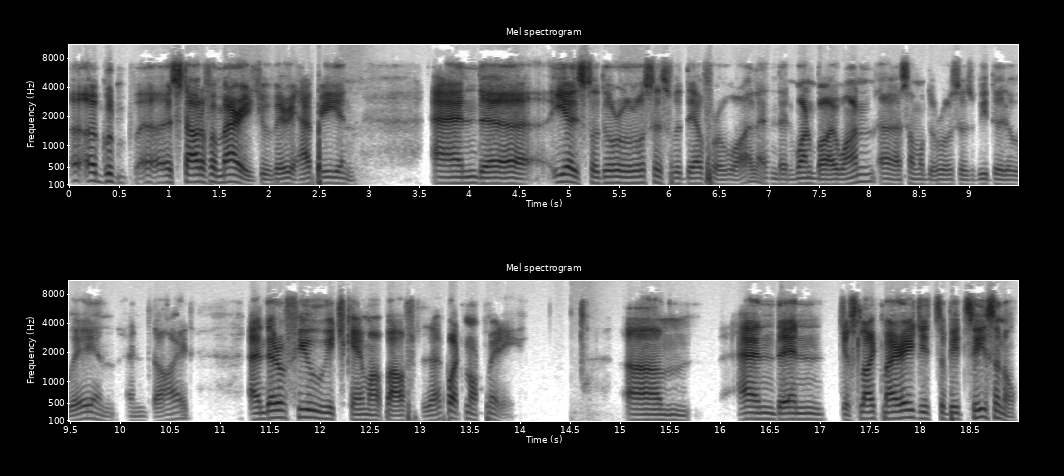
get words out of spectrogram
a, a good uh, start of a marriage. You're very happy and and uh, yes, so the roses were there for a while, and then one by one, uh, some of the roses withered away and, and died. And there are a few which came up after that, but not many. Um, and then, just like marriage, it's a bit seasonal.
